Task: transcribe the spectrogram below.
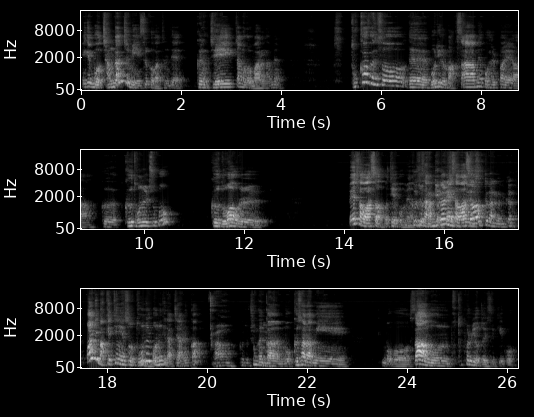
이게 뭐 장단점이 있을 것 같은데 그냥 제 입장으로 말을 하면 독학해서 내 머리를 막 싸매고 할 바에야 그, 그 돈을 주고 그 노하우를 뺏어와서 어떻게 보면 그렇죠. 그 사람 걸 단기간에 뺏어와서 습득하는 거니까. 빨리 마케팅해서 돈을 음. 버는 게 낫지 않을까? 아, 그렇죠. 충분히. 그러니까 뭐 그 사람이 뭐 쌓아놓은 포트폴리오도 있을 끼고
